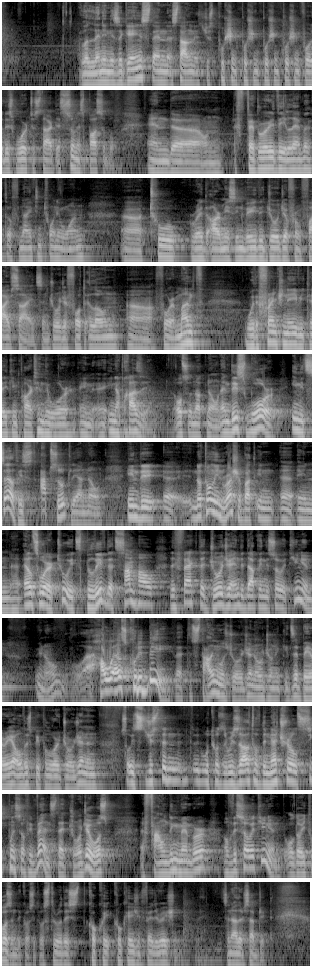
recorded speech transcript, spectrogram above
Well, Lenin is against, and Stalin is just pushing, pushing, pushing, pushing for this war to start as soon as possible. And uh, on February the 11th of 1921, uh, two Red armies invaded Georgia from five sides, and Georgia fought alone uh, for a month with the French Navy taking part in the war in, uh, in Abkhazia, also not known. And this war in itself is absolutely unknown in the, uh, not only in Russia, but in, uh, in elsewhere too, it's believed that somehow the fact that Georgia ended up in the Soviet Union, you know, how else could it be that Stalin was Georgian or Orjonikidze, Beria, all these people were Georgian? And so it's just an, what was the result of the natural sequence of events that Georgia was a founding member of the Soviet Union, although it wasn't because it was through this Caucasian Federation. It's another subject.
